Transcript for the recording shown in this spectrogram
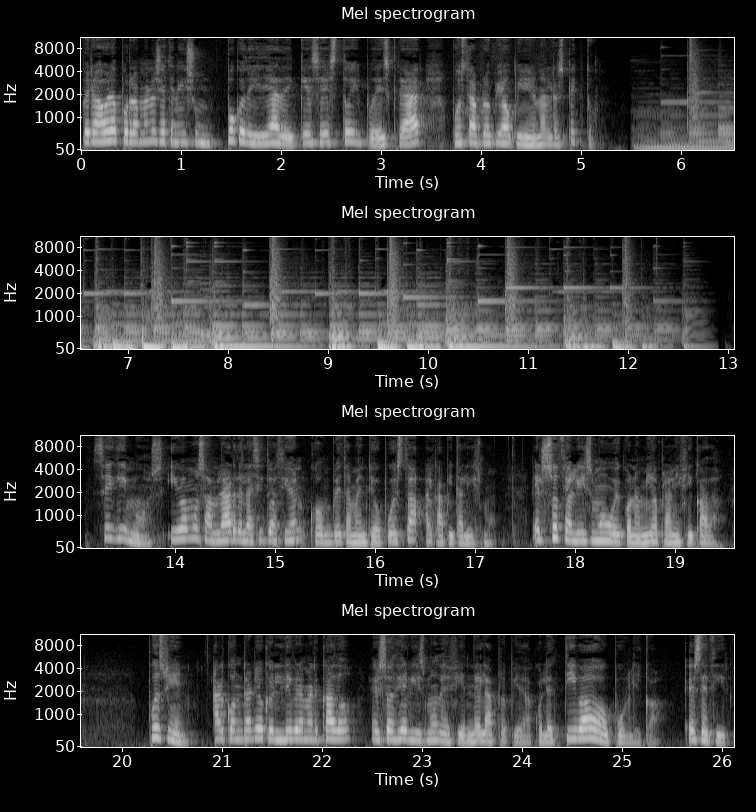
Pero ahora por lo menos ya tenéis un poco de idea de qué es esto y podéis crear vuestra propia opinión al respecto. Seguimos y vamos a hablar de la situación completamente opuesta al capitalismo, el socialismo o economía planificada. Pues bien, al contrario que el libre mercado, el socialismo defiende la propiedad colectiva o pública, es decir,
